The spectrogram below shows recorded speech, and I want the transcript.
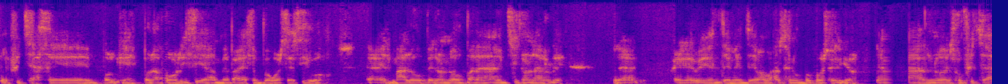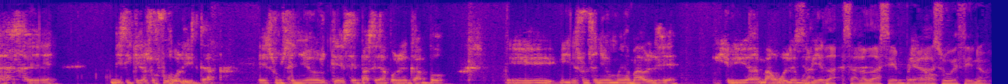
el fichaje, ¿por qué? Por la policía, me parece un poco excesivo. Eh, Es malo, pero no para enchironarle. O sea, eh, evidentemente vamos a ser un poco serios. No es un fichaje, ni siquiera es un futbolista. Es un señor que se pasea por el campo. Eh, y es un señor muy amable, ¿eh? Y además huele muy bien. Saluda, saluda siempre a su vecino.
